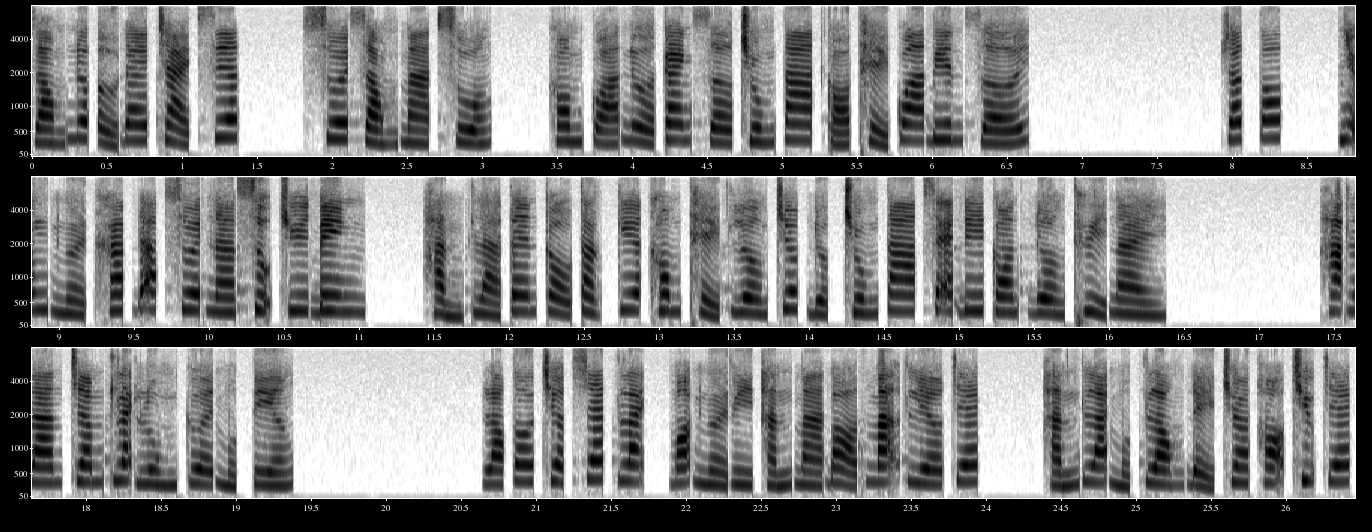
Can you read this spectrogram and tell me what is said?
Dòng nước ở đây chảy xiết, xuôi dòng mà xuống, không quá nửa canh giờ chúng ta có thể qua biên giới. Rất tốt, những người khác đã xuôi nam sự truy binh, hẳn là tên cầu tặc kia không thể lường trước được chúng ta sẽ đi con đường thủy này. Hạ Lan châm lạnh lùng cười một tiếng. Lòng tôi chợt rét lạnh, mọi người vì hắn mà bỏ mạng liều chết. Hắn lại một lòng để cho họ chịu chết,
